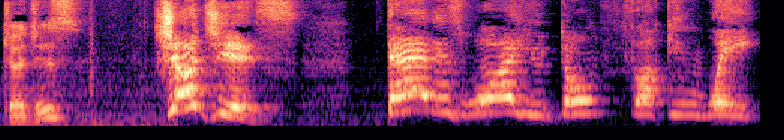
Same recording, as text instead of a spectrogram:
judges. judges. That is why you don't fucking wait.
